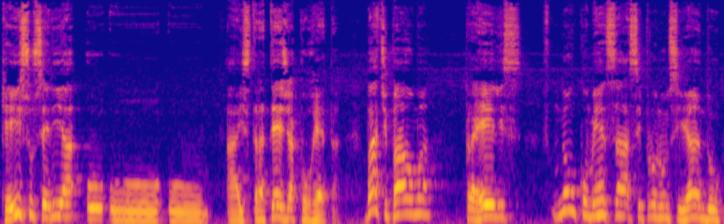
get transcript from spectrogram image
que isso seria o, o, o, a estratégia correta. Bate palma para eles, não começa se pronunciando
